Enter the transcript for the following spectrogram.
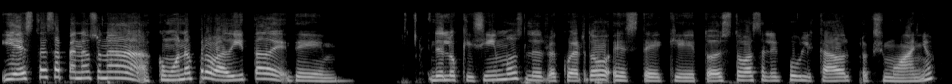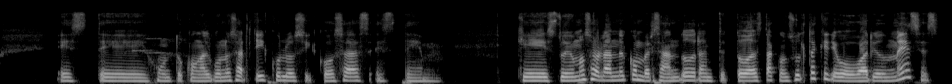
y esta es apenas una, como una probadita de, de, de, lo que hicimos. Les recuerdo este, que todo esto va a salir publicado el próximo año, este, junto con algunos artículos y cosas este, que estuvimos hablando y conversando durante toda esta consulta que llevó varios meses.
